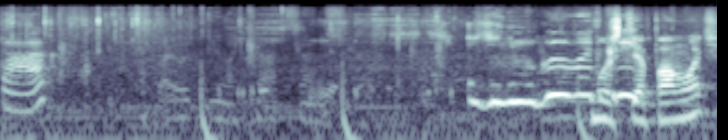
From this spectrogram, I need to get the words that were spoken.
Так. Я не могу его открыть. Может тебе помочь?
